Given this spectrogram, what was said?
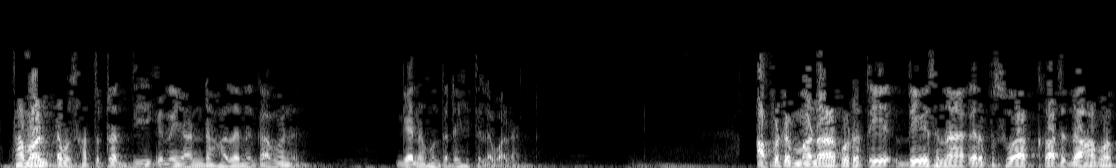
Tamanටම සතුටක් දීගෙන යන්න හදන ගමන ගැන හොඳට හිතලා බලන්න. අපට මනාකොට දේශනා කරපු සුවක්කාත දහමක්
